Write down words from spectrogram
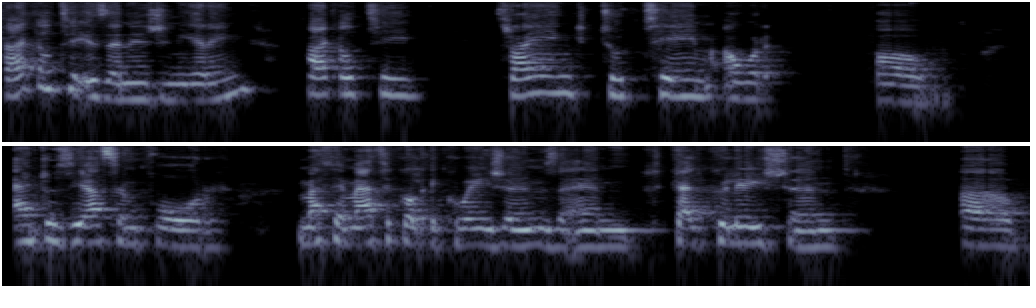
faculty is an engineering faculty, trying to tame our uh, enthusiasm for mathematical equations and calculation, uh,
